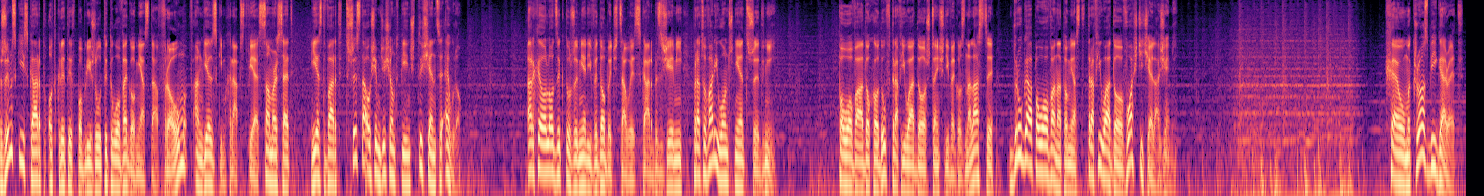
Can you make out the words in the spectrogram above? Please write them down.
Rzymski skarb odkryty w pobliżu tytułowego miasta Frome w angielskim hrabstwie Somerset jest wart 385 tysięcy euro. Archeolodzy, którzy mieli wydobyć cały skarb z ziemi, pracowali łącznie trzy dni. Połowa dochodów trafiła do szczęśliwego znalazcy, druga połowa natomiast trafiła do właściciela ziemi. Hełm Crosby Garrett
